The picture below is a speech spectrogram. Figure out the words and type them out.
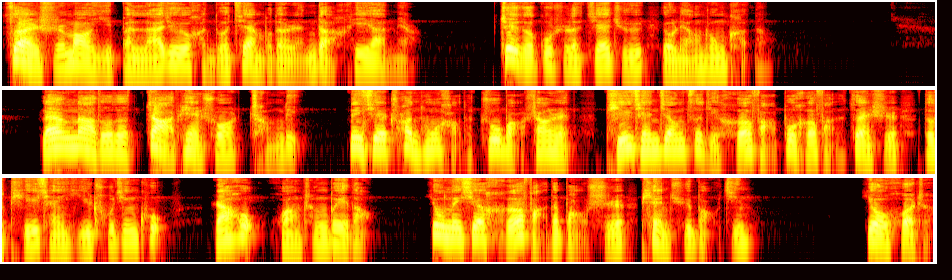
钻石贸易本来就有很多见不得人的黑暗面，这个故事的结局有两种可能。莱昂纳多的诈骗说成立，那些串通好的珠宝商人提前将自己合法不合法的钻石都提前移出金库，然后谎称被盗，用那些合法的宝石骗取宝金。又或者，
